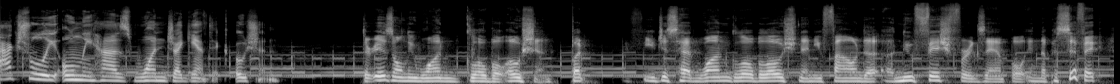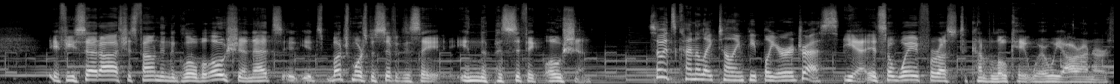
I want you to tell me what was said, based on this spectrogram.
actually only has one gigantic ocean? There is only one global ocean, but if you just had one global ocean and you found a, a new fish, for example, in the Pacific, if you said, ah, it's just found in the global ocean, that's it, it's much more specific to say in the Pacific Ocean. So it's kind of like telling people your address. Yeah, it's a way for us to kind of locate where we are on Earth.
